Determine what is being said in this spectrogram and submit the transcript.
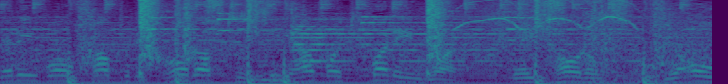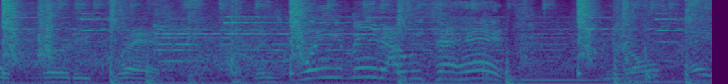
Then he woke up and he caught up to see how much money he won. They told him, you owe 30 grand. He goes, what do you mean I was ahead? You don't pay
